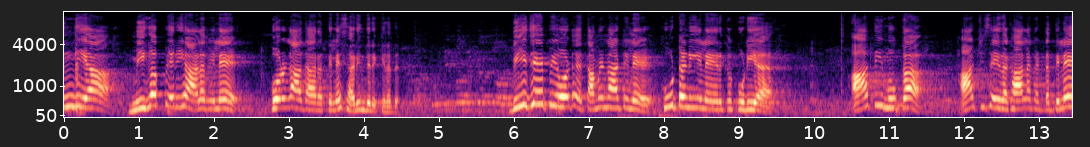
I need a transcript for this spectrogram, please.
இந்தியா மிகப்பெரிய அளவிலே பொருளாதாரத்திலே சரிந்திருக்கிறது. பிஜேபியோடு தமிழ்நாட்டிலே கூட்டணியிலே இருக்கக்கூடிய அதிமுக ஆட்சி செய்த காலகட்டத்திலே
